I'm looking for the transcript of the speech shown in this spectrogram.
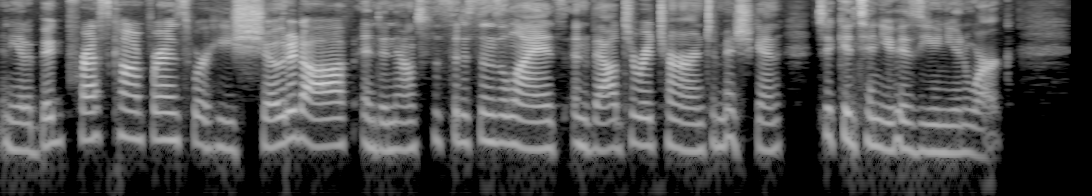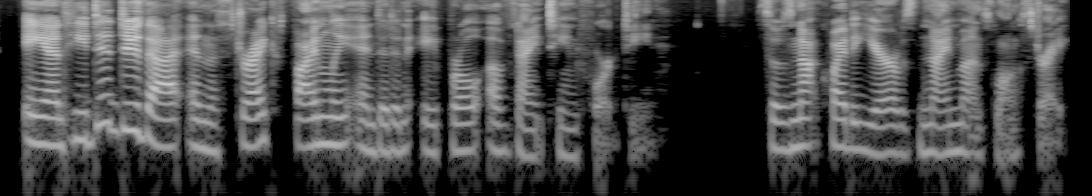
And he had a big press conference where he showed it off and denounced the Citizens Alliance and vowed to return to Michigan to continue his union work. And he did do that, and the strike finally ended in April of 1914. So it was not quite a year, it was nine months long strike.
